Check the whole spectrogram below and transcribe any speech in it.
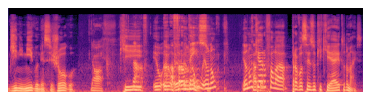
de inimigo nesse jogo Nossa. que Não, eu, eu, a- a eu, eu não, isso. eu não, eu não Acabou. quero falar pra vocês o que, que é e tudo mais.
